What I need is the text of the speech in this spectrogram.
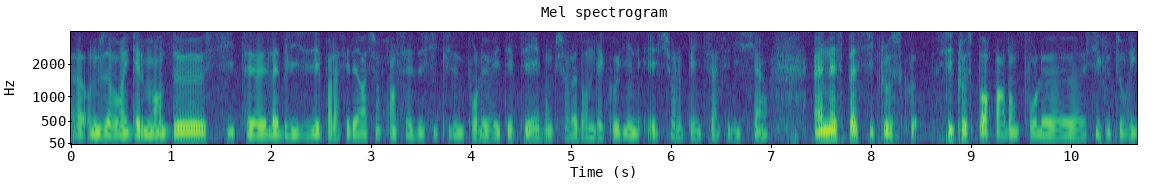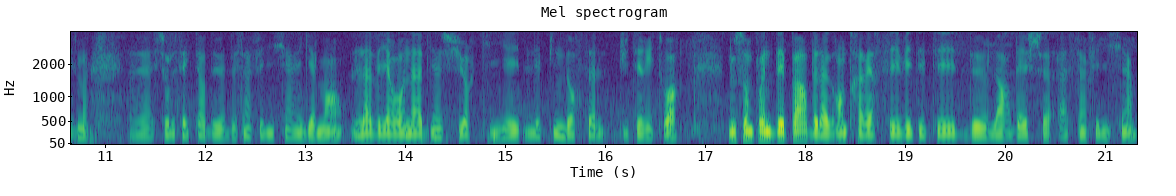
Euh, nous avons également deux sites euh, labellisés par la Fédération française de cyclisme pour le VTT, donc sur la Drôme des Collines et sur le pays de Saint-Félicien. Un espace cyclosport pardon, pour le cyclotourisme euh, sur le secteur de, Saint-Félicien également. La Verona, bien sûr, qui est l'épine du territoire. Nous sommes point de départ de la grande traversée VTT de l'Ardèche à Saint-Félicien.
